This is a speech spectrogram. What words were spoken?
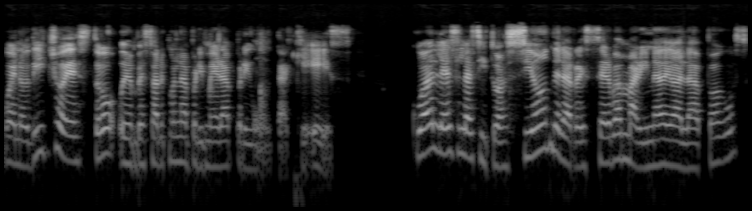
Bueno, dicho esto, voy a empezar con la primera pregunta, que es, ¿Cuál es la situación de la Reserva Marina de Galápagos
